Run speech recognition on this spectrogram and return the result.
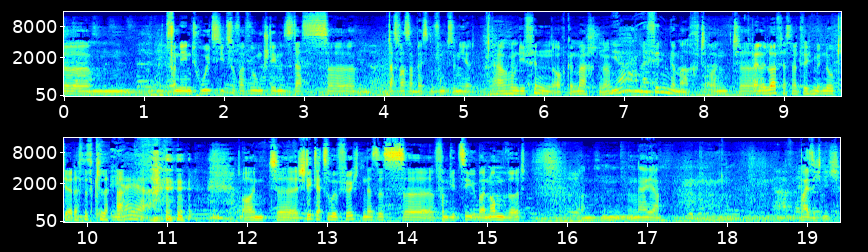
ähm, von den Tools, die zur Verfügung stehen, ist das äh, das, was am besten funktioniert. Ja, haben die Finnen auch gemacht, ne? Ja, haben die Finnen gemacht. Und äh, mir läuft das natürlich mit Nokia, das ist klar. ja, ja. Und äh, steht ja zu befürchten, dass es äh, von GC übernommen wird. Und mh, naja, weiß ich nicht.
